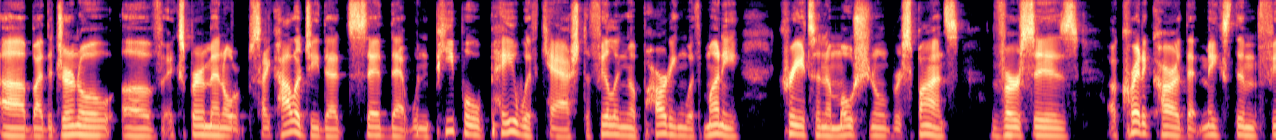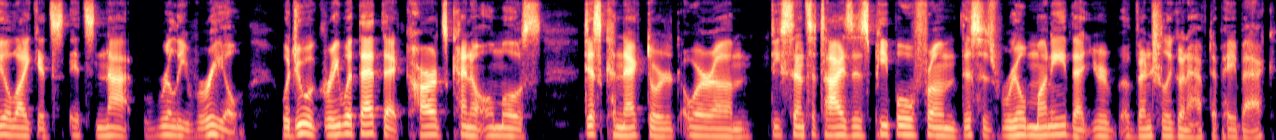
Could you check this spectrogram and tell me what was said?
uh, by the Journal of Experimental Psychology that said that when people pay with cash, the feeling of parting with money creates an emotional response versus a credit card that makes them feel like it's it's not really real. Would you agree with that? That cards kind of almost disconnect or or um, desensitizes people from this is real money that you're eventually going to have to pay back?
